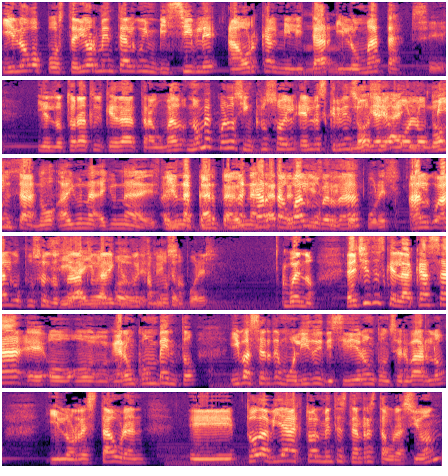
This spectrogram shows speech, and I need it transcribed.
Y luego posteriormente algo invisible ahorca al militar y lo mata. Sí. Y el doctor Atl queda traumado. No me acuerdo si incluso él, él lo escribe en su No, sí, diario hay- o lo no, pinta. No, hay una, hay una, Hay una, una carta, una hay una carta o sí, algo, ¿verdad? Por él. Algo, algo puso el Sí, doctor hay Atl ahí que es muy famoso. por él. Bueno, el chiste es que la casa eh, o, o era un convento, iba a ser demolido y decidieron conservarlo y lo restauran. Eh, todavía actualmente está en restauración,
